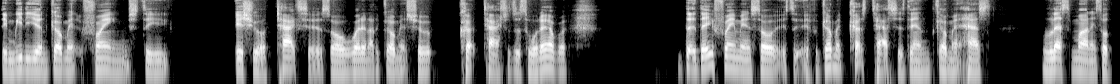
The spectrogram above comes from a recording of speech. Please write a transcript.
the media and government frames the issue of taxes or whether or not the government should cut taxes or whatever, they frame it so if the government cuts taxes, then the government has less money, so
